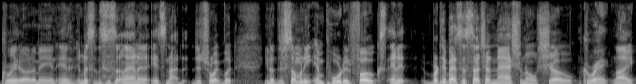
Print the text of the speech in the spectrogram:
Correct. You know what I mean? And listen, this is Atlanta. It's not Detroit, but you know, there's so many imported folks, and it Birthday Bash is such a national show. Correct. Like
